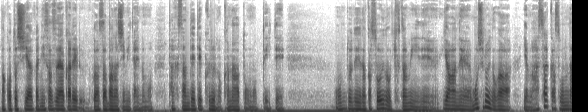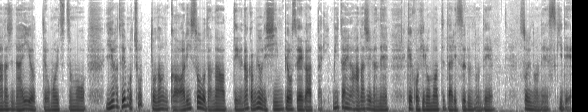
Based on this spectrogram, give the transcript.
まことしやかにささやかれる噂話みたいのもたくさん出てくるのかなと思っていてほんとね、なんかそういうのを聞くためにね、いやね、面白いのが、いや、まさかそんな話ないよって思いつつも、いや、でもちょっとなんかありそうだなっていう、なんか妙に信憑性があったり、みたいな話がね、結構広まってたりするので、そういうのね、好きで、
